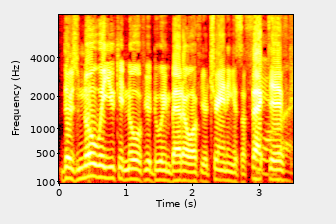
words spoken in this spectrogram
there's no way you can know if you're doing better or if your training is effective. Right,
